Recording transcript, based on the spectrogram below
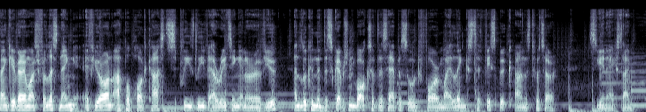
Thank you very much for listening. If you're on Apple Podcasts, please leave a rating and a review, and look in the description box of this episode for my links to Facebook and Twitter. See you next time.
